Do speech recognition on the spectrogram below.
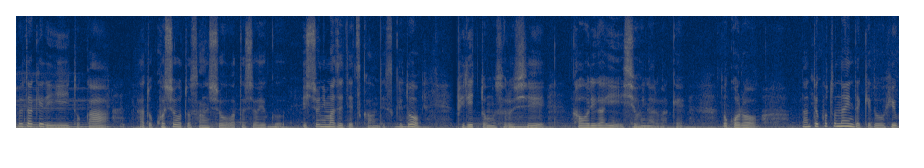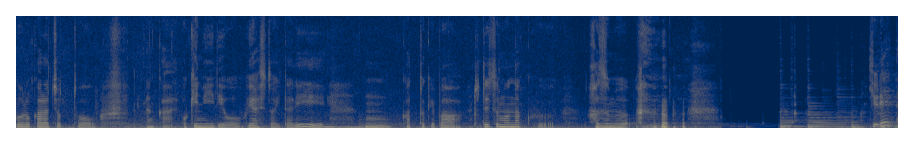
それだけでいいとかあと胡椒と山椒私はよく一緒に混ぜて使うんですけど、ピリッともするし、香りがいい塩になるわけ。だからなんてことないんだけど日頃からちょっとなんかお気に入りを増やしといたり、うん、うん、買っとけばとてつもなく弾む、うん、キュレータ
